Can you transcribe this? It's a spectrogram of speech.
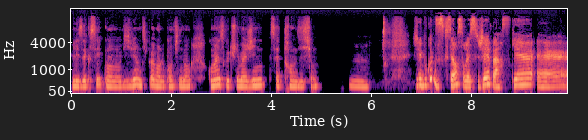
les excès qu'on vivait un petit peu avant le confinement. Comment est-ce que tu imagines cette transition? Hmm. J'ai eu beaucoup de discussions sur le sujet parce que euh,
